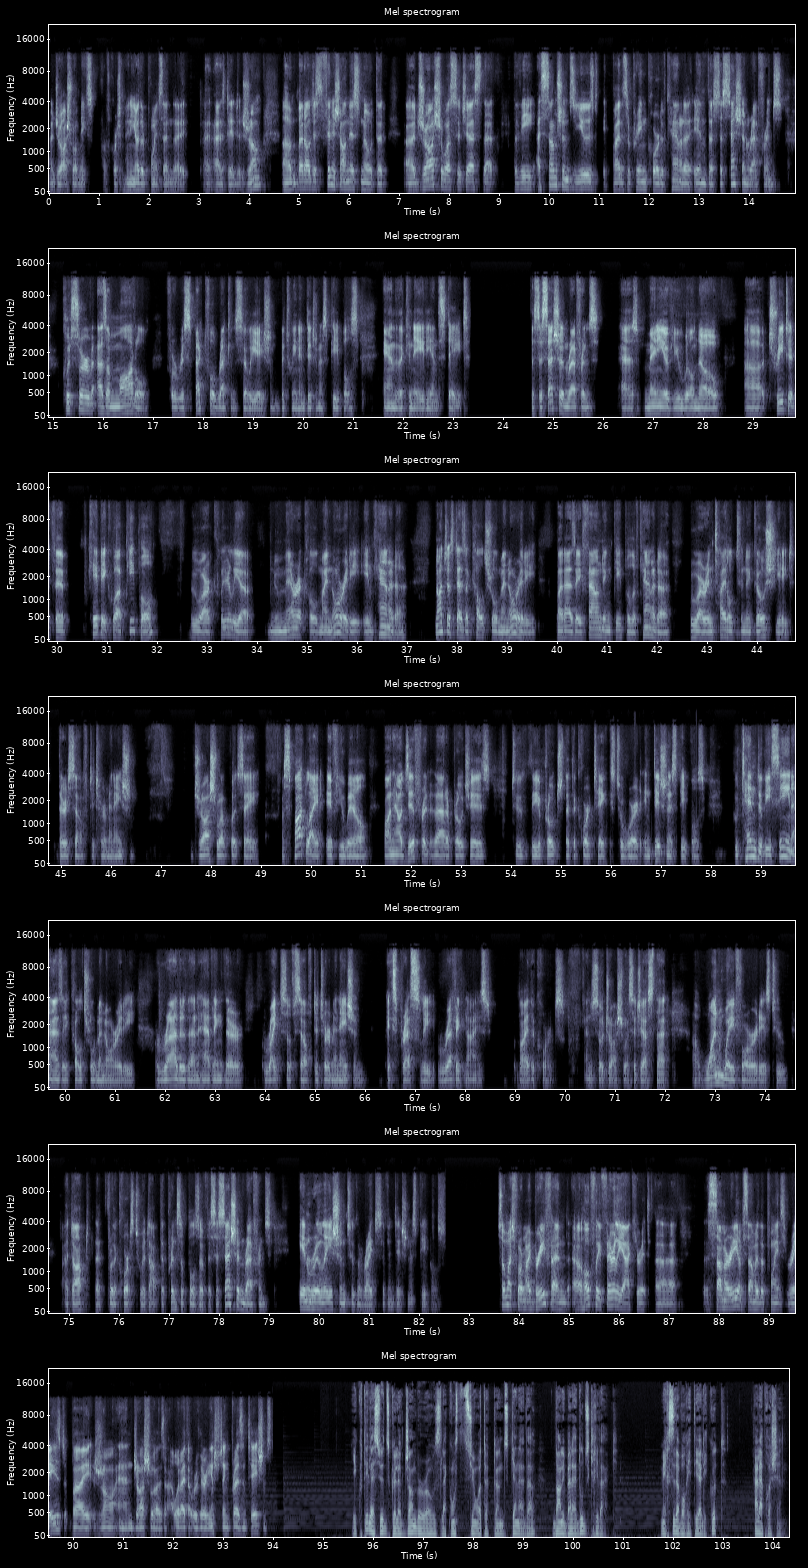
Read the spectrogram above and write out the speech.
And Joshua makes, of course, many other points than the, as did Jean. Um, but I'll just finish on this note that uh, Joshua suggests that the assumptions used by the Supreme Court of Canada in the secession reference could serve as a model for respectful reconciliation between Indigenous peoples and the Canadian state. The secession reference, as many of you will know, uh, treated the Quebecois people, who are clearly a numerical minority in Canada, not just as a cultural minority, but as a founding people of Canada who are entitled to negotiate their self determination. Joshua puts a, a, spotlight, if you will, on how different that approach is to the approach that the court takes toward Indigenous peoples who tend to be seen as a cultural minority rather than having their rights of self determination expressly recognized by the courts. And so Joshua suggests that uh, one way forward is to adopt that for the courts to adopt the principles of the secession reference in relation to the rights of Indigenous peoples. So much for my brief and uh, hopefully fairly accurate uh, summary of some of the points raised by Jean and Joshua's, what I thought were very interesting presentations. Écoutez la suite du colloque John Burroughs, la Constitution autochtone du Canada, dans les balados du CRIDAC. Merci d'avoir été à l'écoute. À la prochaine.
